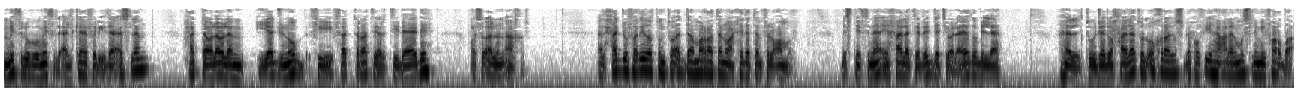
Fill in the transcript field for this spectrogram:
مثله مثل الكافر إذا أسلم حتى ولو لم يجنب في فترة ارتداده. وسؤال آخر. الحج فريضة تؤدى مرة واحدة في العمر باستثناء حالة الردة والعياذ بالله. هل توجد حالات أخرى يصبح فيها على المسلم فرضا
